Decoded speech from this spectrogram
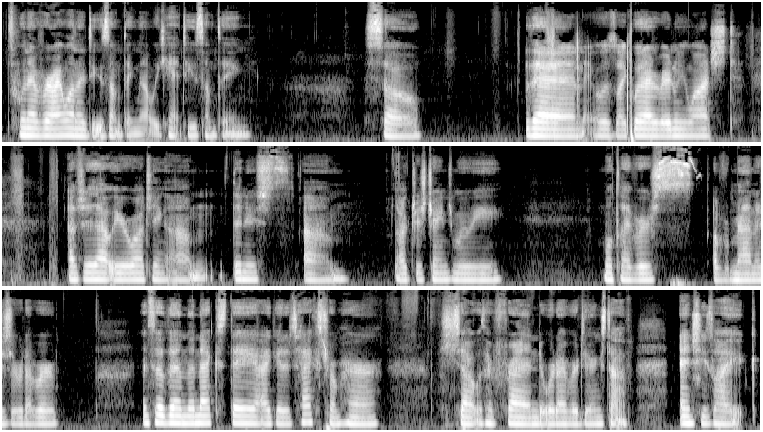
it's whenever I want to do something that we can't do something. So then it was like whatever, and we watched after that we were watching um the new um Doctor Strange movie Multiverse of Madness or whatever. And so then the next day I get a text from her. She's out with her friend or whatever doing stuff. And she's like,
